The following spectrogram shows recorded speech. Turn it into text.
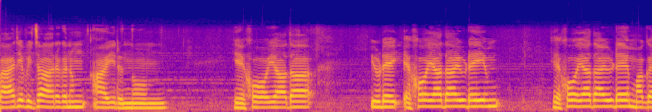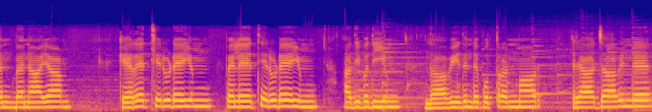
കാര്യവിചാരകനും ആയിരുന്നു. യഹോയാദയുടെ യഹോയാദായുടെയും യഹോയാദായുടെ മകൻ ബനായ കെറേത്യരുടെയും പെലേത്യരുടെയും അധിപതിയും ദാവീദിന്റെ പുത്രന്മാർ രാജാവിന്റെ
